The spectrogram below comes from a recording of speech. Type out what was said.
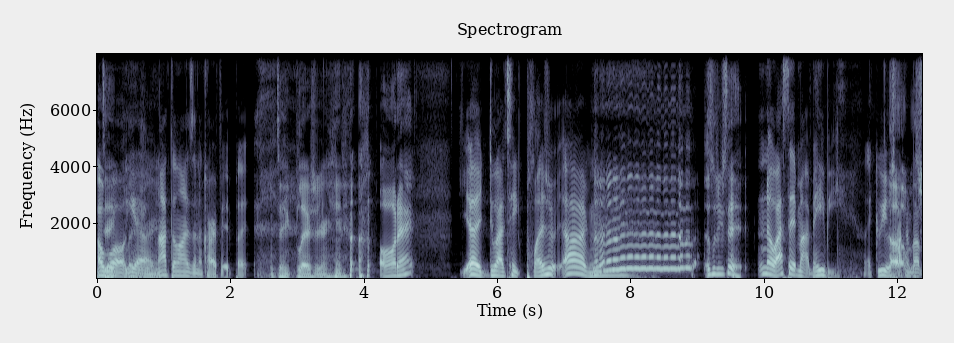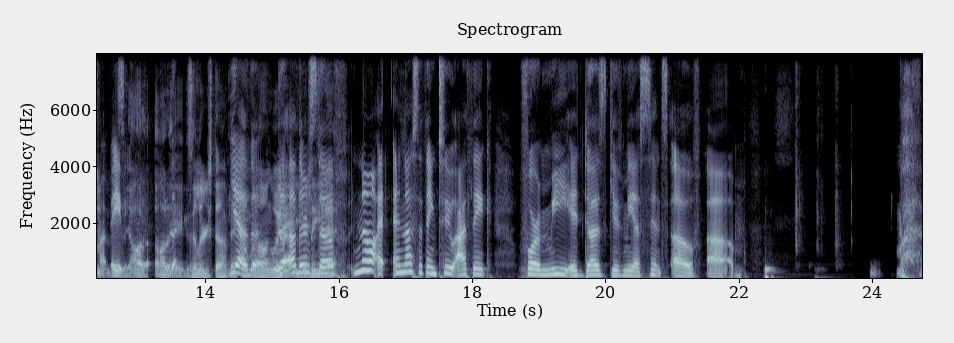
You oh well yeah in- not the lines in the carpet but You take pleasure in all that. yeah do i take pleasure uh, No, no, no, no, no, no, That's what you said. no i said my baby like we were Oh, talking about you- my baby All the all the auxiliary stuff. That yeah the, along with the other leave that. stuff no and that's the thing too i think for me it does give me a sense of um I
